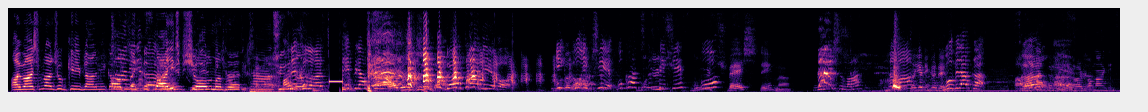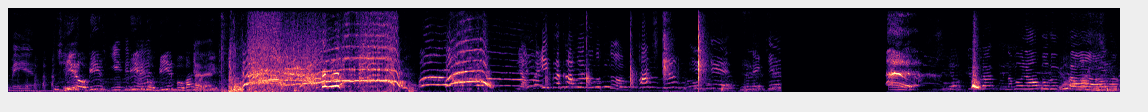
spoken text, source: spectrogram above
Ay ben şimdiden çok keyiflendim. İlk 6 dakikası daha hiçbir şey olmadı. Tüyüne kılına s*** epilasyona. Dört taneli bu. İlk, bu iki. Bu kaçtı? Sekiz. Bu. 5 değil mi? Ne beşi lan? Tamam. Bu bir dakika. Dört Arkamdan gitmeyin. Bir o bir. Yedi bir mi? bu bir bu bak. Evet. Bir. Ya ben ilk rakamları unuttum. Kaçtı? Yok yok bırakmayın ama ne yapalım ya.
